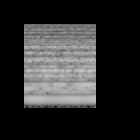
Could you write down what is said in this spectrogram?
Bye.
